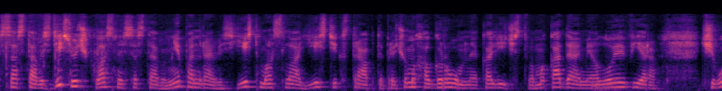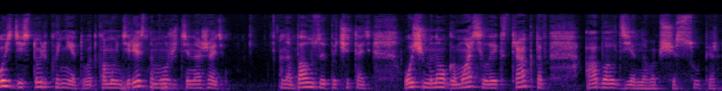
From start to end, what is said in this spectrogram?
Составы. Здесь очень классные составы, мне понравились. Есть масла, есть экстракты, причем их огромное количество. Макадами, алоэ вера, чего здесь только нет. Вот кому интересно, можете нажать на паузу и почитать. Очень много масел и экстрактов. Обалденно, вообще супер.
